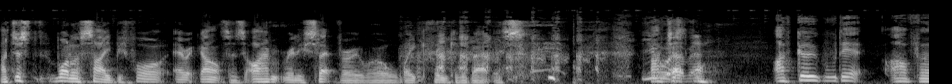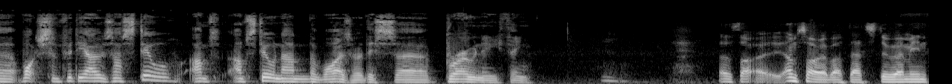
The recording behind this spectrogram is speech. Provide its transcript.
I just want to say before Eric answers, I haven't really slept very well all week thinking about this. You I just- haven't. I've googled it. I've uh, watched some videos. I still, I'm, I'm still none the wiser of this uh, brony thing. I'm sorry, I'm sorry about that, Stu. I mean,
